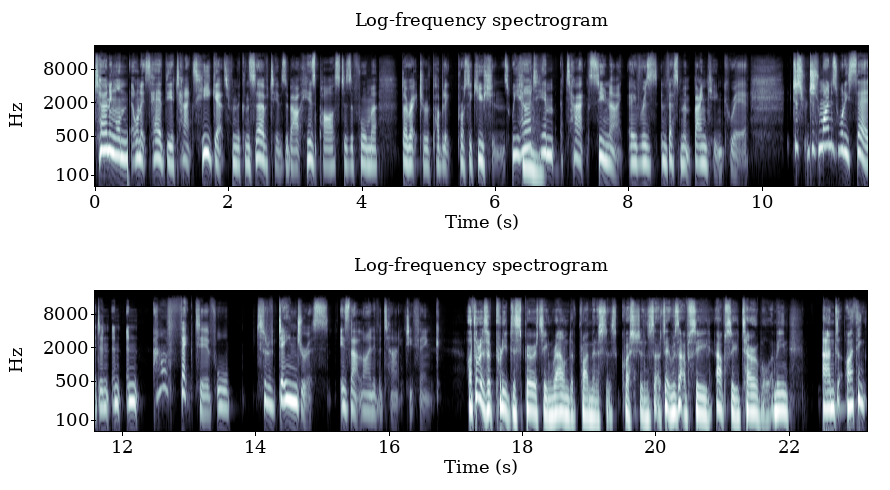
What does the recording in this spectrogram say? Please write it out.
turning on, on its head the attacks he gets from the Conservatives about his past as a former Director of Public Prosecutions. We heard mm. him attack Sunak over his investment banking career. Just, just remind us what he said and, and, and how effective or sort of dangerous is that line of attack, do you think? I thought it was a pretty dispiriting round of prime ministers' questions. It was absolutely, absolutely terrible. I mean, and I think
